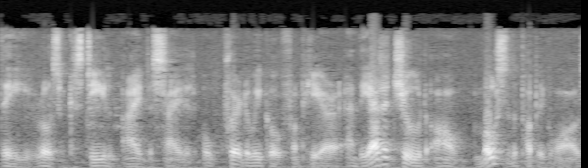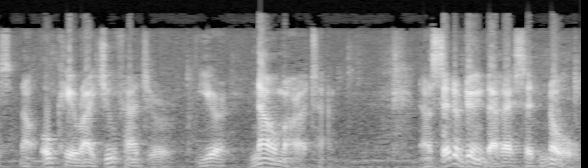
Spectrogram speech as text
the Rosa Castile, I decided, oh, where do we go from here? And the attitude of most of the public was, now, okay, right, you've had your year, now Maritana. Now, instead of doing that, I said, no,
